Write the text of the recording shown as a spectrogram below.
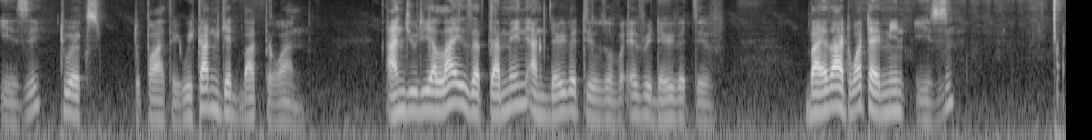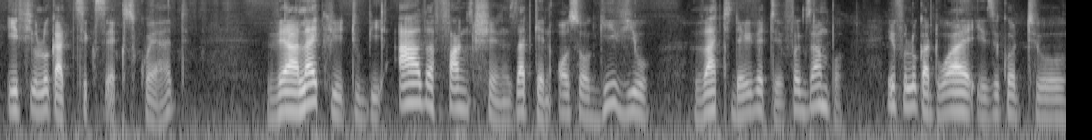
is 2x to power 3 we can't get back the 1 and you realize that there are many antiderivatives of every derivative. By that what I mean is if you look at 6x squared there are likely to be other functions that can also give you that derivative. For example if you look at y is equal to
